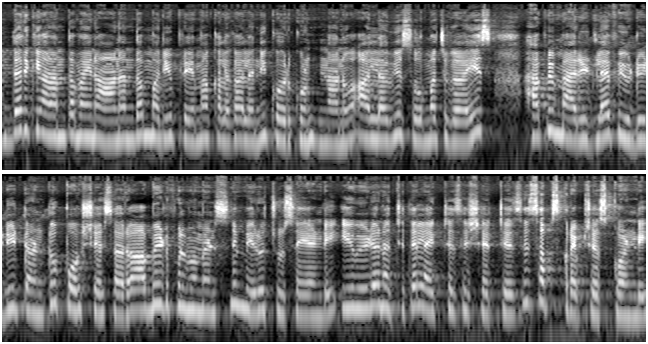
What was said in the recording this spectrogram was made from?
ఇద్దరికి అనంతమైన ఆనందం మరియు ప్రేమ కలగాలని కోరుకుంటున్నాను. I love you so much guys happy married life you did it అంటూ పోస్ట్ చేశారు. ఆ బ్యూటిఫుల్ మూమెంట్స్ని మీరు చూసేయండి. ఈ వీడియో నచ్చితే లైక్ చేసి షేర్ చేసి సబ్స్క్రైబ్ చేసుకోండి.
